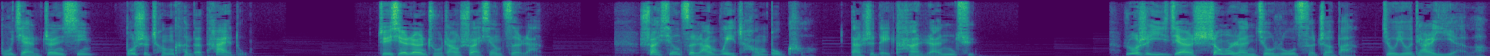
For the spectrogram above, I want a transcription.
不见真心，不是诚恳的态度。这些人主张率性自然，率性自然未尝不可，但是得看人去。若是一见生人就如此这般，就有点野了。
